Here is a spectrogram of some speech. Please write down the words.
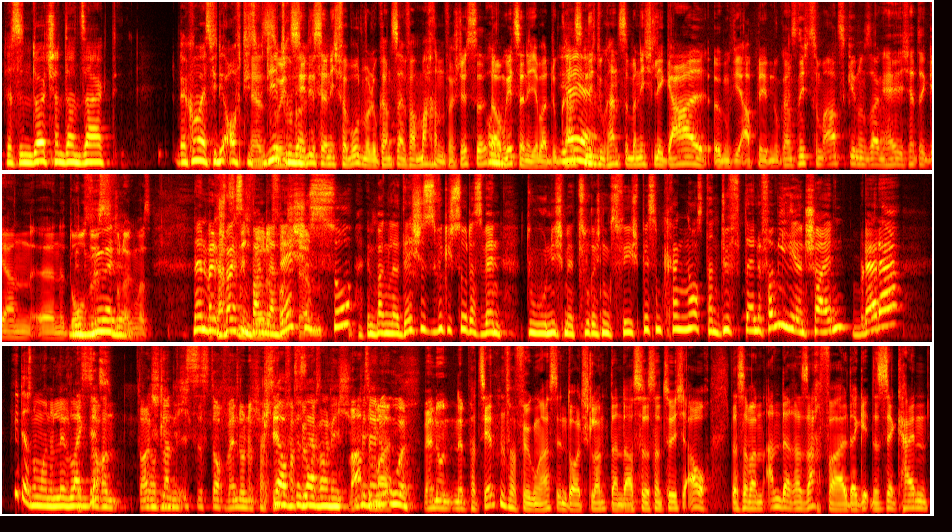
dass in Deutschland dann sagt, wir kommen jetzt wieder Ja, diskutiert Suizid drüber. ist ja nicht verboten, weil du kannst es einfach machen, verstehst du? Darum geht's ja nicht, aber du Ja, kannst ja. nicht, du kannst aber nicht legal irgendwie ableben. Du kannst nicht zum Arzt gehen und sagen, hey, ich hätte gern äh, eine Dosis oder irgendwas. Nein, weil ich weiß, in Bangladesch ist es so, in Bangladesch ist es wirklich so, dass wenn du nicht mehr zurechnungsfähig bist im Krankenhaus, dann dürfte deine Familie entscheiden, Brother, he doesn't want to live like Ist this. doch in Deutschland ist es doch, wenn du eine glaub das Patientenverfügung einfach nicht. Warte mal, Uhr. wenn du eine Patientenverfügung hast in Deutschland, dann darfst du das natürlich auch. Das ist aber ein anderer Sachverhalt. Da geht, das ist ja kein,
